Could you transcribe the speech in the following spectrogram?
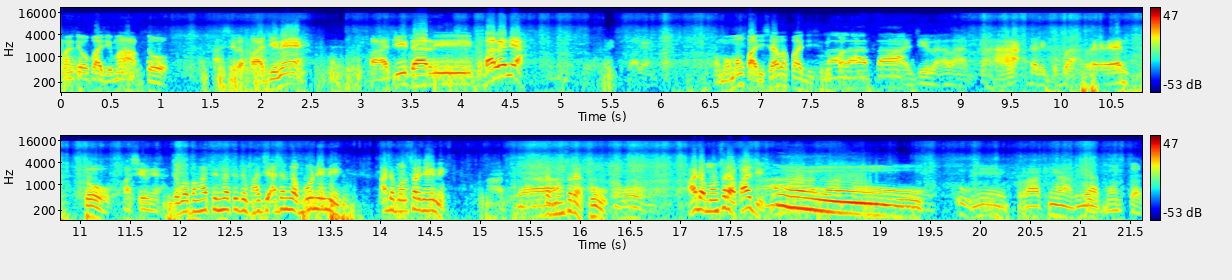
Mana coba Pak Haji? Maaf tuh. Hasilnya Pak Haji nih. Pak Haji dari Kebalen ya? Tuh. Ngomong-ngomong Pak Haji siapa Pak Haji? Lupa. Lalata. Pak Haji Lalata dari Kebalen. Tuh hasilnya. Coba Bang Hatin lihatin Pak Haji ada nggak bonnya nih? Ada monsternya ini? Ada Ada. monsternya tuh. Tuh. Ada monster apa Haji? Ada. Uh. Ini beratnya lihat. Monster.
